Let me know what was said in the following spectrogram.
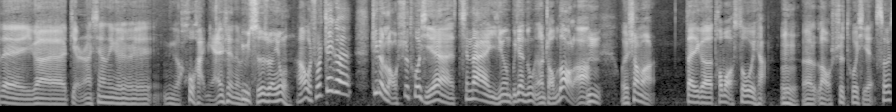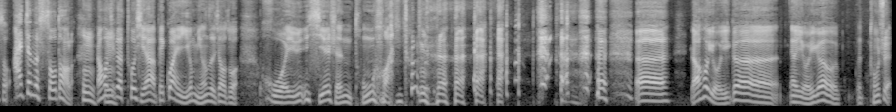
的一个顶上，像那个那个厚海绵似的。浴池专用。啊，我说这个这个老式拖鞋现在已经不见踪影，找不到了啊。嗯，我就上网，在这个淘宝搜一下，嗯呃，老式拖鞋，搜一搜，哎，真的搜到了。嗯然后这个拖鞋啊，被冠以一个名字，叫做“火云邪神同环”。呃，然后有一个呃有一个呃同事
